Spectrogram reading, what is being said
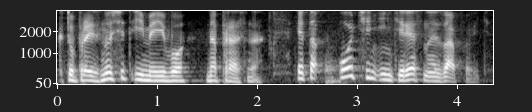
кто произносит имя Его напрасно». Это очень интересная заповедь.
